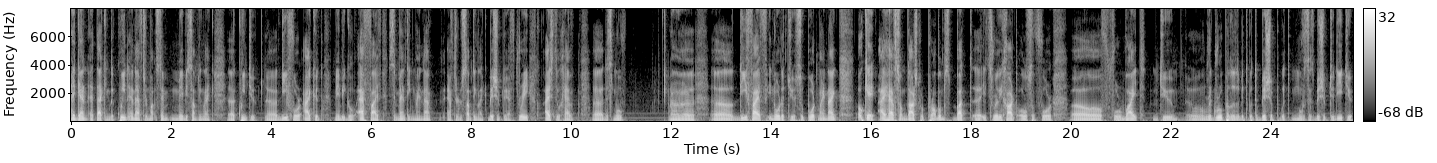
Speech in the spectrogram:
again attacking the queen and after maybe something like uh, queen to uh, d4 i could maybe go f5 cementing my knight after something like bishop to f3 i still have this move. Uh, uh, d5 in order to support my knight. Okay i have some dark square problems but uh, it's really hard also for uh, for white to uh, regroup a little bit with the bishop with moves as bishop to d2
